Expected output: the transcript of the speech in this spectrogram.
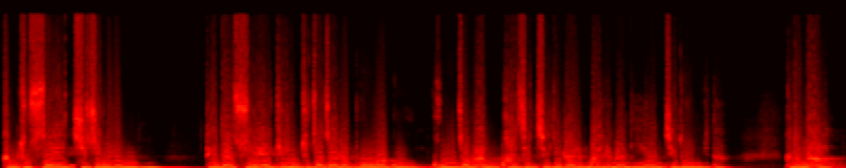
금투세의 취지는 대다수의 개인 투자자를 보호하고 공정한 과세 체계를 마련하기 위한 제도입니다. 그러나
